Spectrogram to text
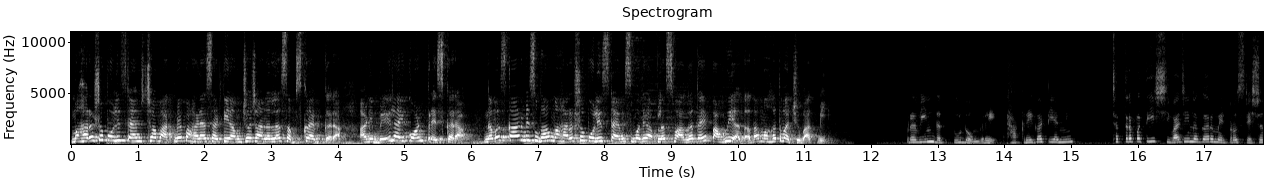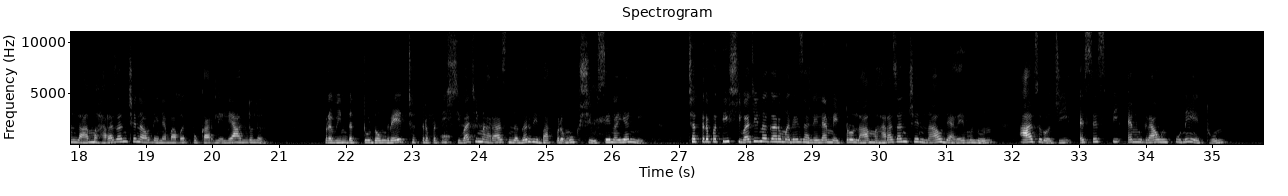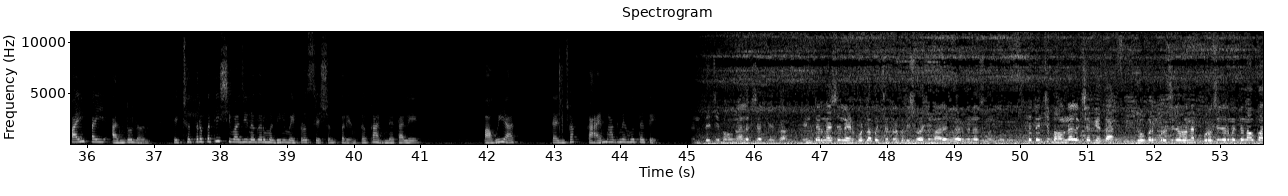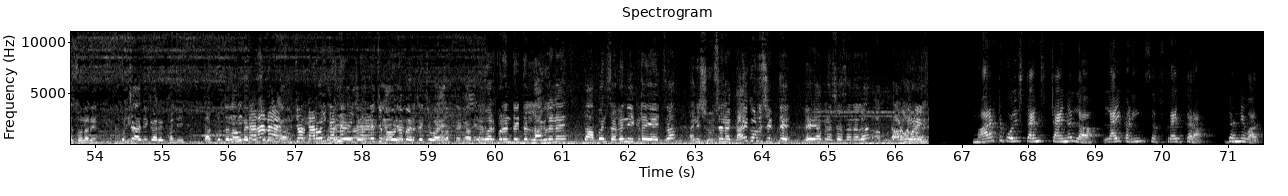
Maharashtra police टाइम्सच्या बातम्या पाहण्यासाठी आमच्या चॅनलला सबस्क्राईब करा आणि बेल आयकॉन प्रेस करा. नमस्कार मी सुद्धा महाराष्ट्र पोलीस टाइम्समध्ये आपलं स्वागत आहे. पाहूयात आता महत्त्वाची बातमी. प्रवीण दत्तू डोंगरे ठाकरे गट यांनी छत्रपती शिवाजीनगर मेट्रो स्टेशनला महाराजांचे नाव देण्याबाबत पुकारलेले आंदोलन. प्रवीण दत्तू डोंगरे छत्रपती शिवाजी महाराज नगर विभाग प्रमुख शिवसेना यांनी छत्रपती शिवाजीनगरमध्ये झालेल्या मेट्रोला महाराजांचे नाव द्यावे म्हणून आज रोजी S S P M ground Pune येथून पायी पायी आंदोलन हे छत्रपती शिवाजीनगरमधील मेट्रो स्टेशनपर्यंत काढण्यात आले. पाहुयात त्यांच्या काय मागण्या होत्या ते. जनतेची भावना लक्षात घेता. इंटरनॅशनल एअरपोर्टला पण छत्रपती शिवाजी महाराज टर्मिनल्स म्हणतो. तर त्यांची भावना लक्षात घेता जोपर्यंत प्रोसिजर होणार प्रोसिजरमध्ये नाव पास होणार आहे. तुमच्या अधिकार आहे खाली तात्पुरतं नाव नाही. जनतेची भावना भडकाची वाट बघते का? वरपर्यंत इथं लागलं नाही तर आपण सगळ्यांनी इकडे यायचं आणि शिवसेना काय करू शकते हे या प्रशासनाला. महाराष्ट्र पोलीस टाइम्स चॅनलला लाईक आणि सबस्क्राईब करा. धन्यवाद.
